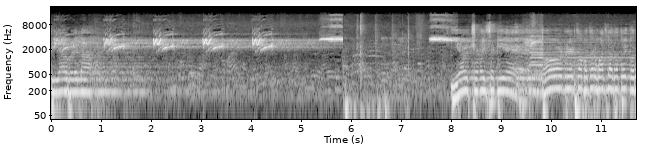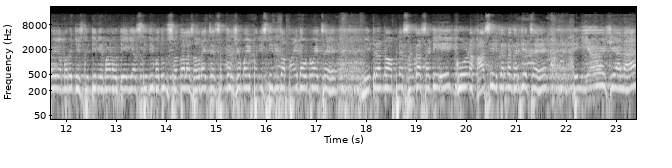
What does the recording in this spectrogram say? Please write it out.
ती या वेळेला या चढाईसाठी थर्ड रेडचा बदर वाजला जातोय. करोय अमरोची स्थिती निर्माण होते. या स्थितीमधून स्वतःला सवरायचंय. संघर्षमय परिस्थितीचा फायदा उठवायचा आहे मित्रांनो आपल्या संघासाठी एक गुण हासिल करणं गरजेचं आहे. ते यश याला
